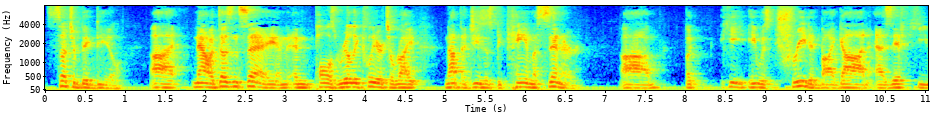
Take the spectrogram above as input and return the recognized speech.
Such a big deal. Uh, now, it doesn't say, and, and Paul's really clear to write, not that Jesus became a sinner, uh, but he, he was treated by God as if he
